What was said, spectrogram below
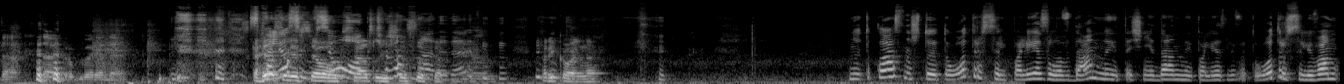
Да, да, грубо говоря, да. С колесами все, все отлично, супер. Прикольно. Ну, это классно, что эта отрасль полезла в данные, точнее, данные полезли в эту отрасль, и вам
